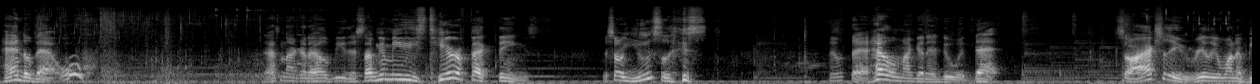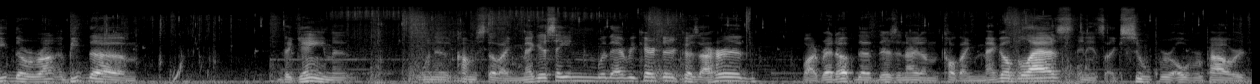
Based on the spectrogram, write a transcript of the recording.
Handle that. Ooh. That's not gonna help either. Stop giving me these tear effect things. They're so useless. Man, what the hell am I gonna do with that? So I actually really want to beat the run, beat the the game uh, when it comes to like Mega Satan with every character because I heard, well I read up that there's an item called like Mega Blast and it's like super overpowered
